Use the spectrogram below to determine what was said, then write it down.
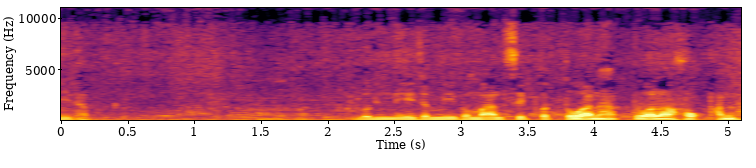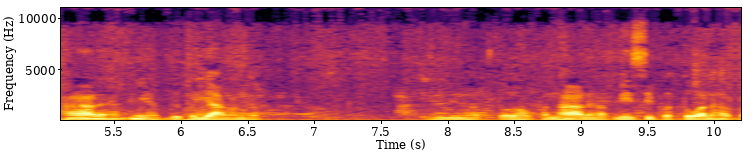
นี่ครับ รุ่นนี้จะมีประมาณ10กว่าตัวนะครับ ตัวละ6,500นห้านะครับนี่ครับดูตัวอย่างกันครับนนี้นะครับตัวละ6,500นห้านะครับ มี10กว่าตัวนะครับ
